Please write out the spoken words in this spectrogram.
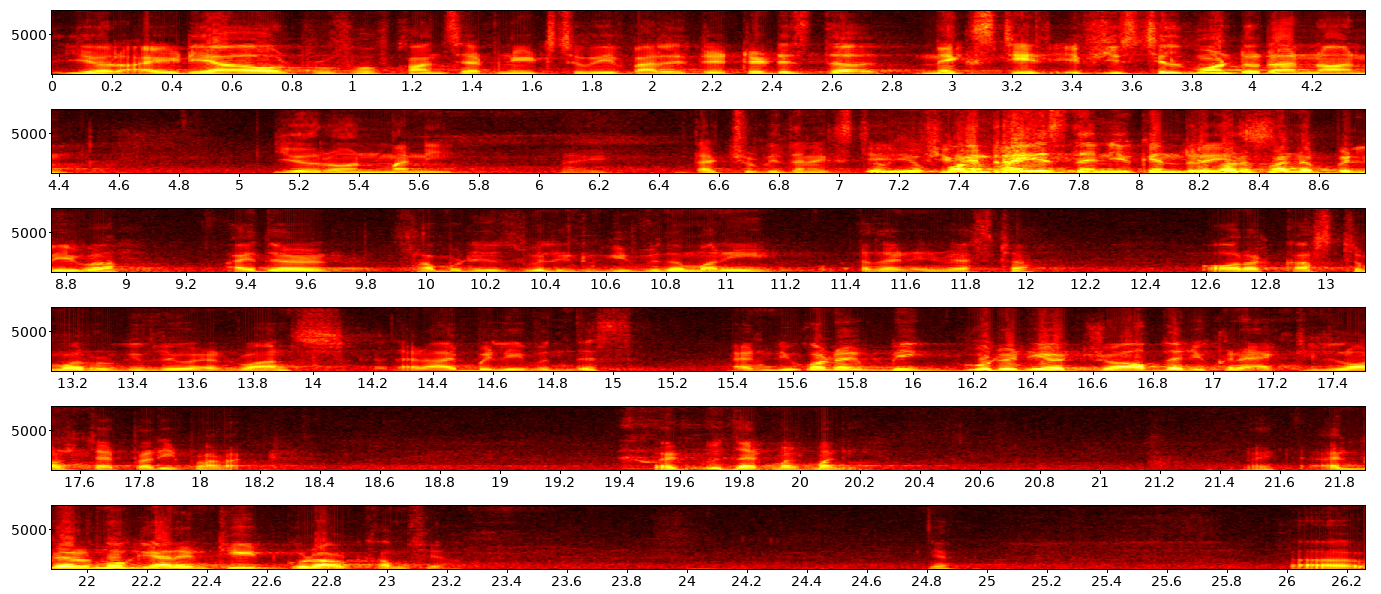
your idea or proof of concept needs to be validated is the next stage. If you still want to run on your own money, right? That should be the next stage. So you if you can raise, then you can you raise. You've got to find a believer, either somebody who's willing to give you the money as an investor, or a customer who gives you an advance, that I believe in this. And you've got to be good at your job that you can actually launch that bloody product right, with that much money. Right? And there are no guaranteed good outcomes here. Yeah? Uh,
